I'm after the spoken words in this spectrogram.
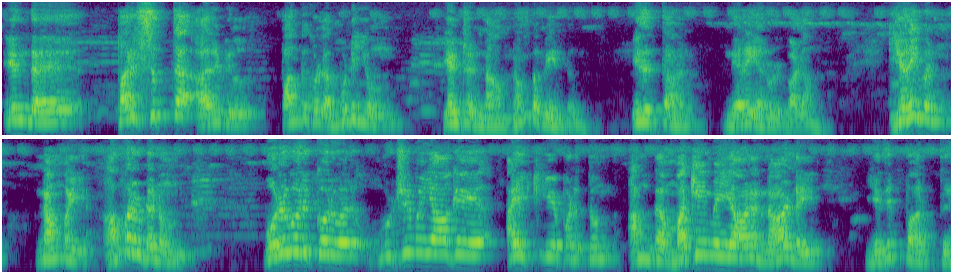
இந்த பரிசுத்த அறிவில் பங்கு கொள்ள முடியும் என்று நாம் நம்ப வேண்டும். இதுதான் நிறையருள் வளம். இறைவன் நம்மை அவருடனும் ஒருவருக்கொருவர் முழுமையாக ஐக்கியப்படுத்தும் அந்த மகிமையான நாளை எதிர்பார்த்து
